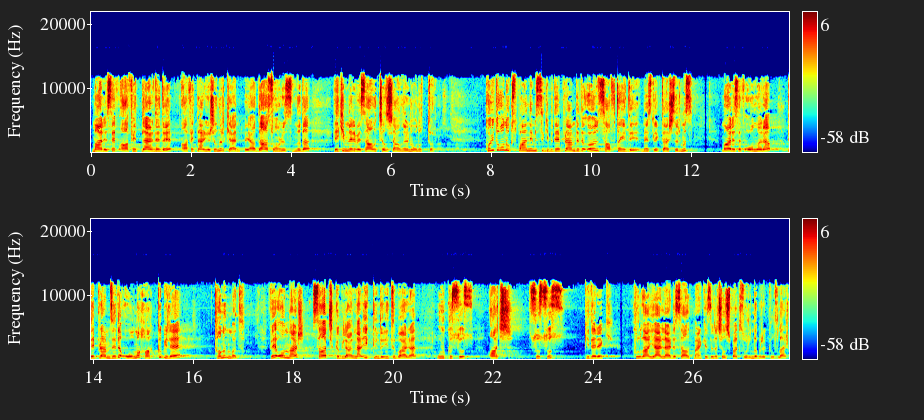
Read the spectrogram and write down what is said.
maalesef afetlerde de afetler yaşanırken veya daha sonrasında da hekimleri ve sağlık çalışanlarını unuttu. Covid-19 pandemisi gibi depremde de ön saftaydı meslektaşlarımız. Maalesef onlara depremzede olma hakkı bile tanınmadı. Ve onlar sağ çıkabilenler ilk günden itibaren uykusuz, aç, susuz giderek kurulan yerlerde sağlık merkezlerinde çalışmak zorunda bırakıldılar.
